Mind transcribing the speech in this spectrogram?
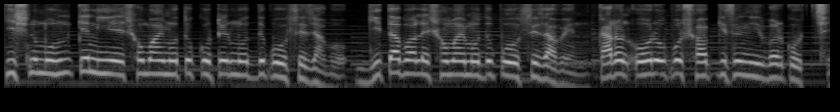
কৃষ্ণমোহনকে নিয়ে সময় মতো কোর্টের মধ্যে পৌঁছে যাব। গীতা বলে, সময় মতো পৌঁছে যাবেন, কারণ ওর উপর সবকিছু নির্ভর করছে।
